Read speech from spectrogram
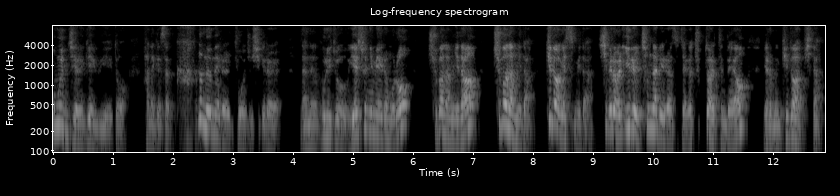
홍은절개 위에도 하나님께서 큰 은혜를 부어주시기를 나는 우리 주 예수님의 이름으로 축원합니다. 축원합니다. 기도하겠습니다. 11월 1일 첫날이라서 제가 축도할 텐데요. 여러분 기도합시다.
